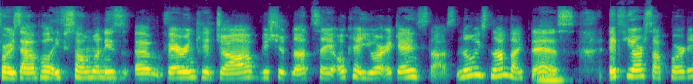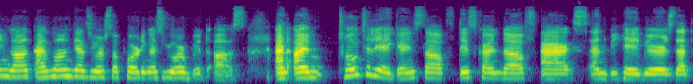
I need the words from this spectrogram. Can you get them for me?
for example, if someone is um, wearing hijab, we should not say, "Okay, you are against us." No, it's not like Mhm. this. If you are supporting us, as long as you are supporting us, you are with us. And I'm totally against of this kind of acts and behaviors that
